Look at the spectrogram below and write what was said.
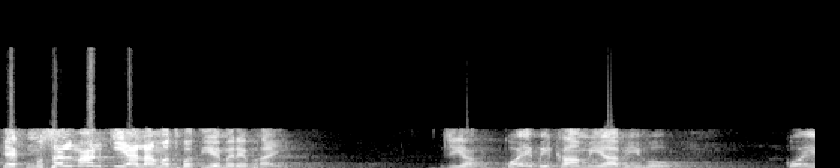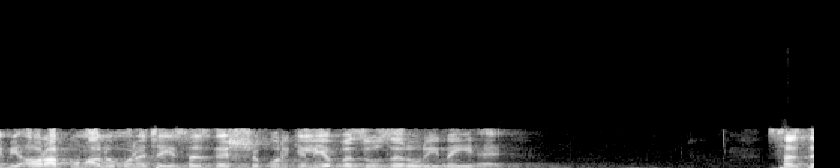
ایک مسلمان کی علامت ہوتی ہے میرے بھائی۔ جی ہاں کوئی بھی کامیابی ہو، کوئی بھی، اور آپ کو معلوم ہونا چاہیے سجد شکر کے لیے وضو ضروری نہیں ہے۔ سجد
